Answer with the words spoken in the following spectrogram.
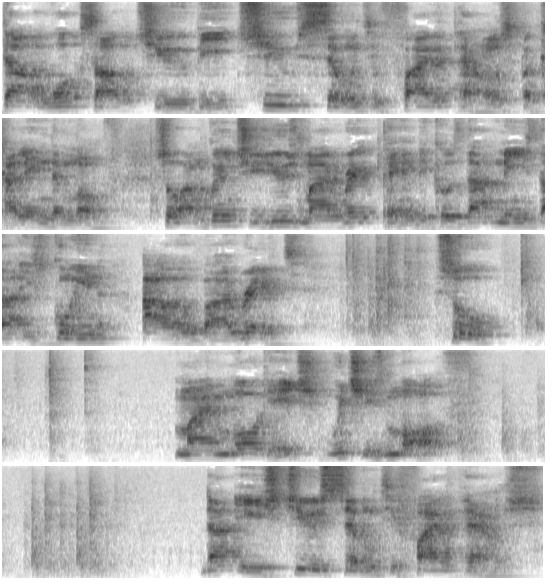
that works out to be 275 pounds per calendar month. So I'm going to use my rate pen because that means that is going out of our rent. So my mortgage, which is month, that is 275 pounds.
